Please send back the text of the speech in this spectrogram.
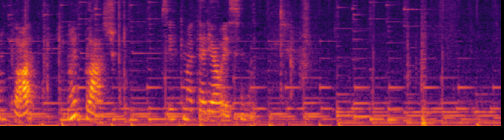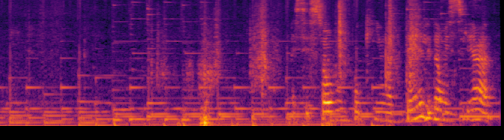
um plástico. Não é plástico. Não sei que material é esse não. Você sobe um pouquinho até ele dar uma esfriada.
